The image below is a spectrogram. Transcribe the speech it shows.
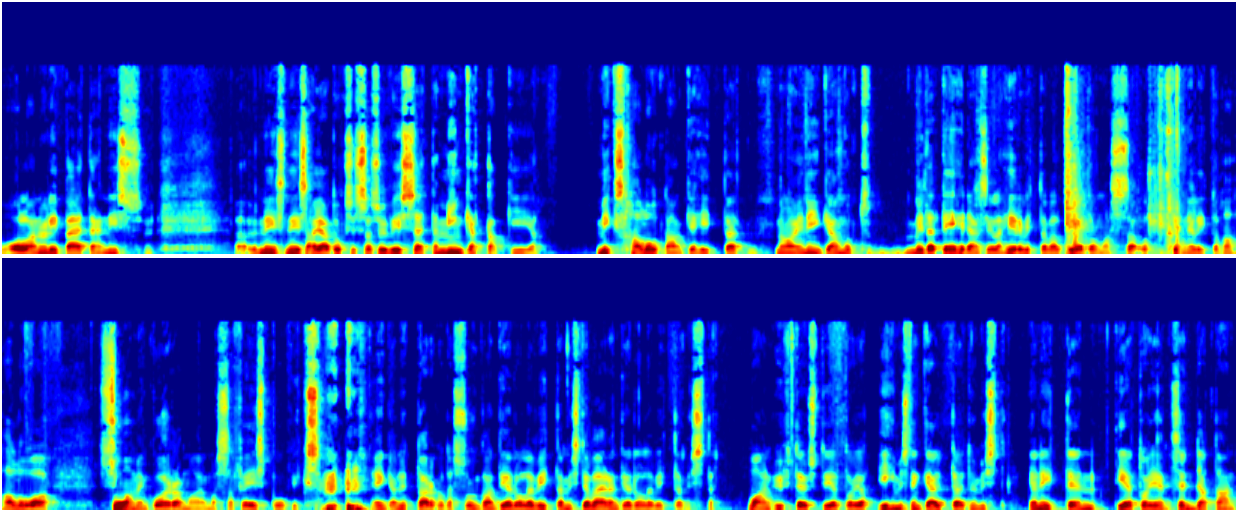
ollaan ylipäätään niissä, niissä, niissä ajatuksissa syvissä, että minkä takia miksi halutaan kehittää, no ei niinkään, mutta mitä tehdään sillä hirvittävällä tietomassalla. Kenneliittohan haluaa Suomen koiramaailmassa Facebookiksi, enkä nyt tarkoita suinkaan tiedon levittämistä ja väärän tiedon levittämistä, vaan yhteystietoja, ihmisten käyttäytymistä ja niiden tietojen, sen datan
